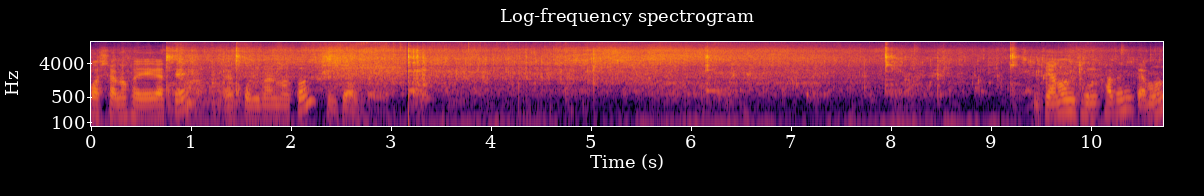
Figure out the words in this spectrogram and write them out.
কষানো হয়ে গেছে পরিমাণ মতন জল দেব। যেমন ঝোল খাবেন, তেমন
